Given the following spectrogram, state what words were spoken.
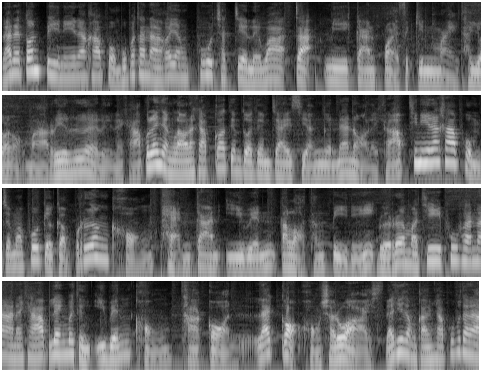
และในต้นปีนี้นะครับผมผู้พัฒนาก็ยังพูดชัดเจนเลยว่าจะมีการปล่อยสกินใหม่ทยอยออกมาเรื่อยๆ เลยนะครับผู้เล่นอย่างเรานะครับก็เตรียมตัวเตรียมใจเสียเงินแน่นอนเลยครับ ทีนี้นะครับผมจะมาพูดเกี่ยวกับเรื่องของแผนการอีเวนต์ตลอดทั้งปีนี้ โดยเริ่มมาที่ผู้พัฒนานะครับเล็งไปถึงอีเวนต์ของทากรและเกาะของ Shadow Eyes และที่สำคัญครับผู้พัฒนา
